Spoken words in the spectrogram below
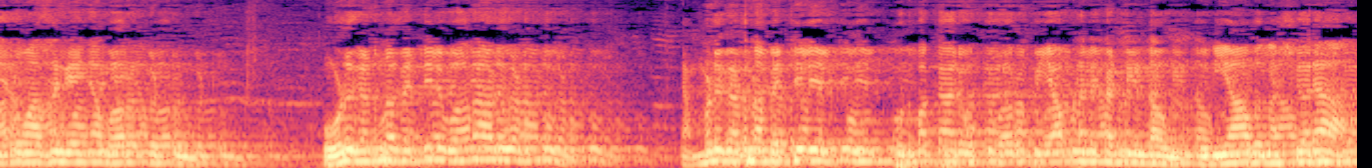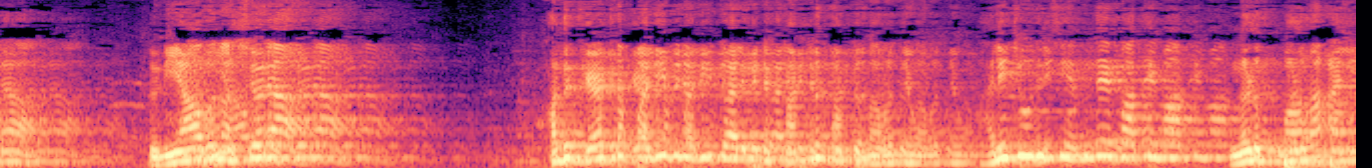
ആറു മാസം കഴിഞ്ഞാൽ വേറെ കെട്ടും ഓൾ കിടന്ന ബെറ്റിൽ വേറെ ആൾ കിടക്കും. നമ്മൾ കിടന്ന ബെറ്റിൽ ചിലപ്പം കുടുംബക്കാരൊക്കെ വേറെ പിയാപ്പിളനെ കണ്ടിണ്ടാവും ദുനിയാവ് നശ്വര. ദുനിയാവ് നശ്വര. അത് കേട്ട പലീബിൻ അബി താലിബിന്റെ കണ്ണു കൊണ്ട് നിറഞ്ഞു. അലി ചോദിച്ചു എന്തേ ഫാത്തിമ? നിങ്ങൾ പറ അലി.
